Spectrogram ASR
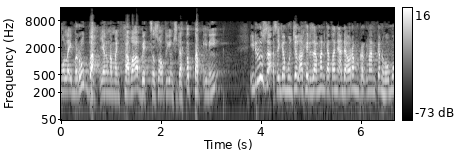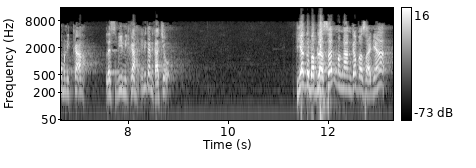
mulai merubah yang namanya tawabit, sesuatu yang sudah tetap ini, ini rusak sehingga muncul akhir zaman katanya ada orang memperkenankan homo menikah, lesbi nikah. Ini kan kacau. Dia kebablasan menganggap bahasanya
